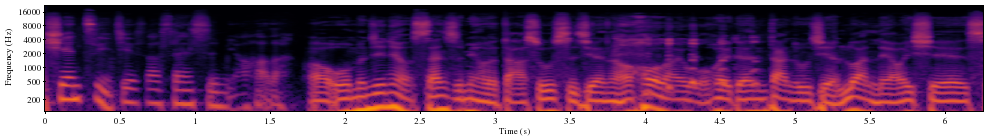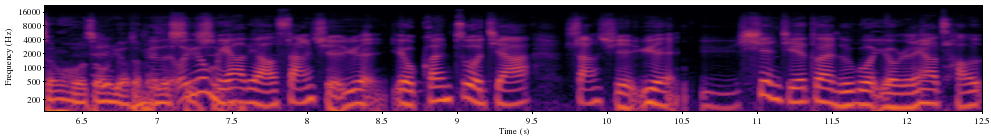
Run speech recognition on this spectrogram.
先自己介绍三十秒好了。好，我们今天有三十秒的打书时间，然后后来我会跟淡如姐乱聊一些生活中有的没的事情。因为我们要聊商学院，有关作家商学院与现阶段如果有人要朝。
